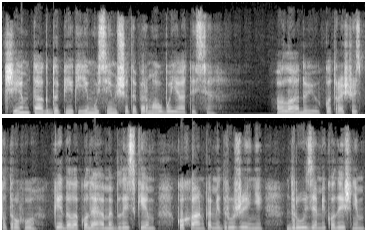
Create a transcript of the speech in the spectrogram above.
Чим так допік їм усім, що тепер мав боятися? Владою, котра щось потроху кидала колегами близьким, коханкам і дружині, друзям і колишнім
